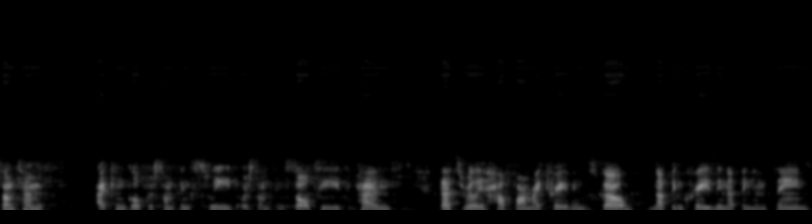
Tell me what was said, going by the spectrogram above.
sometimes I can go for something sweet or something salty. It depends. That's really how far my cravings go. Nothing crazy, nothing insane.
